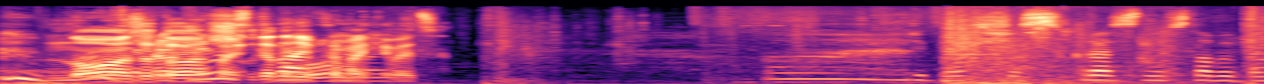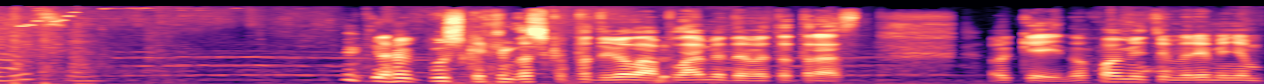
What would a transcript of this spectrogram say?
Но зато шотгана не промахивается. Ой, ребят, сейчас красные в слабой позиции. Пушка немножко подвела пламя в этот раз. Окей, ну Хоми тем временем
